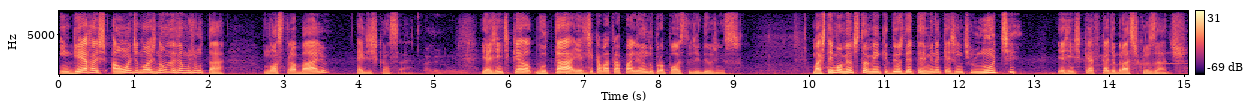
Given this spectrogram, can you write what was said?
em guerras aonde nós não devemos lutar. Nosso trabalho é descansar. Aleluia. E a gente quer lutar e a gente acaba atrapalhando o propósito de Deus nisso. Mas tem momentos também que Deus determina que a gente lute e a gente quer ficar de braços cruzados.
